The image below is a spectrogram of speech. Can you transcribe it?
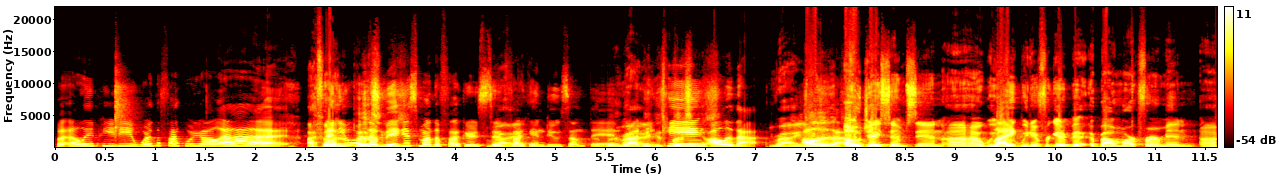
But LAPD, where the fuck were y'all at? I feel and like you they're the biggest motherfuckers to Right. fucking do something. They're the Rodney King, pussies. all of that. right. All of that. OJ Simpson. Uh huh. We Like- we didn't forget a bit about Mark Fuhrman. Uh-uh.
